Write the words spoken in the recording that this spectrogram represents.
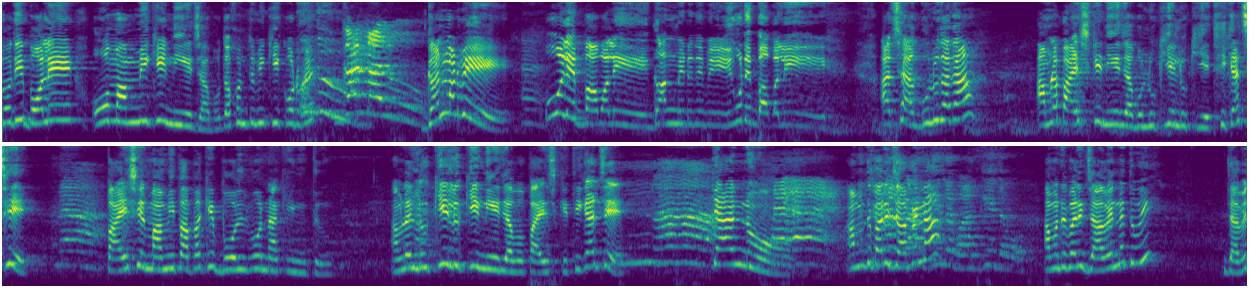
যদি বলে, ও মাম্মিকে নিয়ে যাব তখন তুমি কি করবে? গান মারবে? ওরে বাবালে, গান মেরে দেবে, ওরে বাবালে। আচ্ছা গুলু দাদা, আমরা পায়েসকে নিয়ে যাব, লুকিয়ে লুকিয়ে, ঠিক আছে? পায়েসের মামি পাপাকে বলব না কিন্তু। আমরা লুকিয়ে লুকিয়ে নিয়ে যাব পায়েসকে, ঠিক আছে? কেন? আমাদের বাড়ি যাবে না? আমাদের বাড়ি যাবে না তুমি? যাবে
